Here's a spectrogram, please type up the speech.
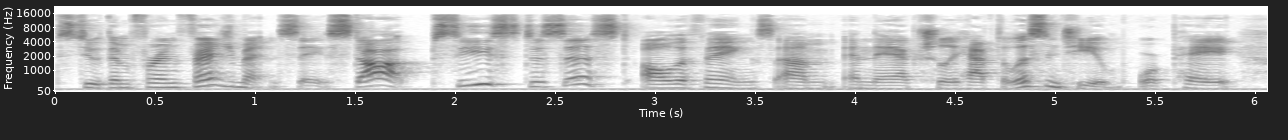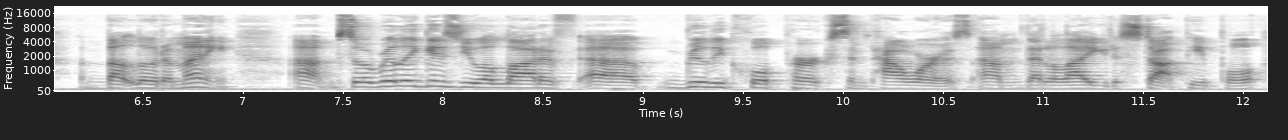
sue them for infringement and say stop, cease, desist, all the things, um, and they actually have to listen to you or pay a buttload of money. Um, so it really gives you a lot of uh, really cool perks and powers um, that allow you to stop people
